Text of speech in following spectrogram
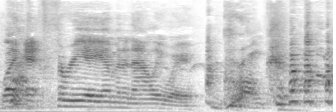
like at 3 a.m. in an alleyway. Grunk.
